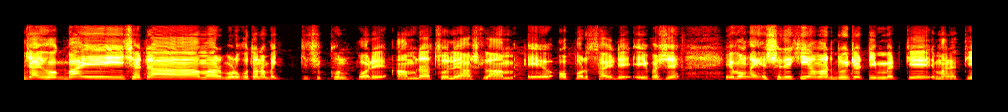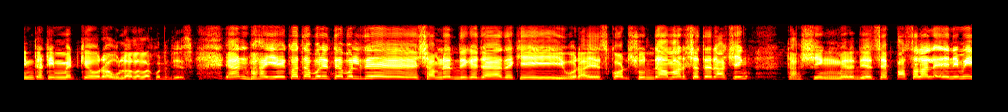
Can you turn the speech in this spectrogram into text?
যাই হোক ভাই সেটা আমার বড় কথা না ভাই কিছুক্ষণ পরে আমরা চলে আসলাম এ অপর সাইডে এই পাশে। এবং এসে দেখি আমার দুইটা টিমমেটকে মানে তিনটা টিমমেটকে ওরা উলালালা করে দিয়েছে। এন্ড ভাই এই কথা বলিতে বলিতে সামনের দিকে যায় দেখি ওরা স্কোয়াড শুদ্ধ আমার সাথে রাশিং টাশিং মেরে দিয়েছে পাশালাল এনিমি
